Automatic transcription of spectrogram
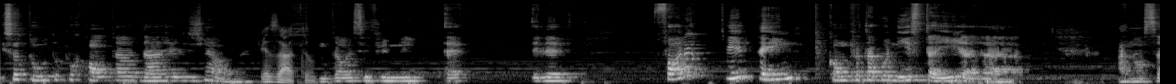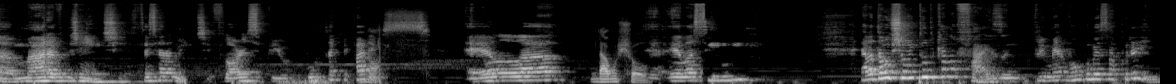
Isso tudo por conta da religião, né? Exato. Então esse filme é ele é fora que tem como protagonista aí a, a, a nossa maravilhosa gente, sinceramente, Florence Pugh, puta que pariu. Nossa. Ela Dá um show. ela assim ela dá um show em tudo que ela faz. Primeiro, vamos começar por aí.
